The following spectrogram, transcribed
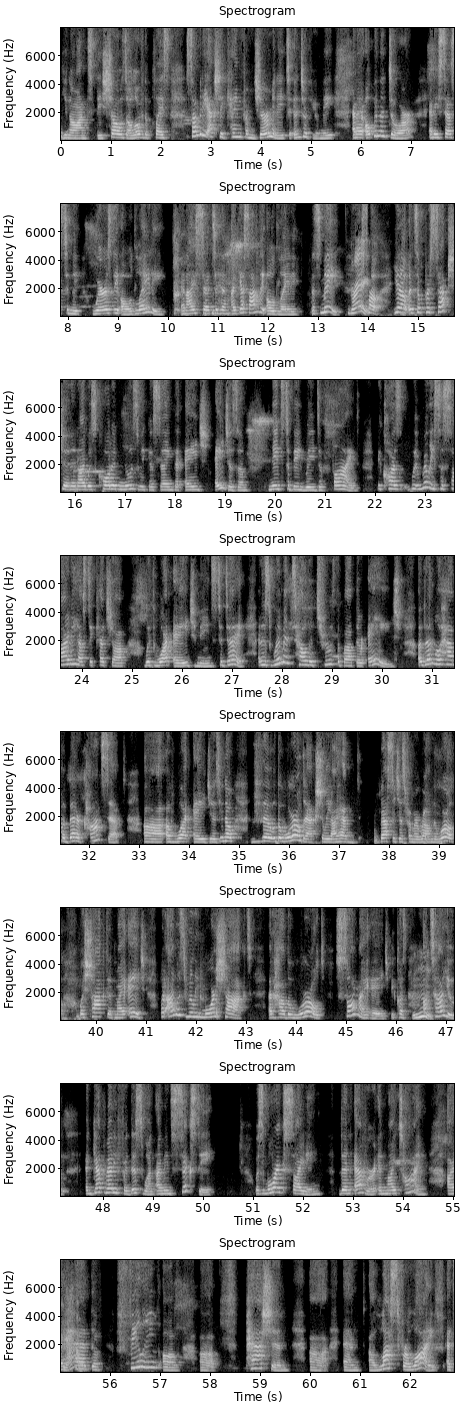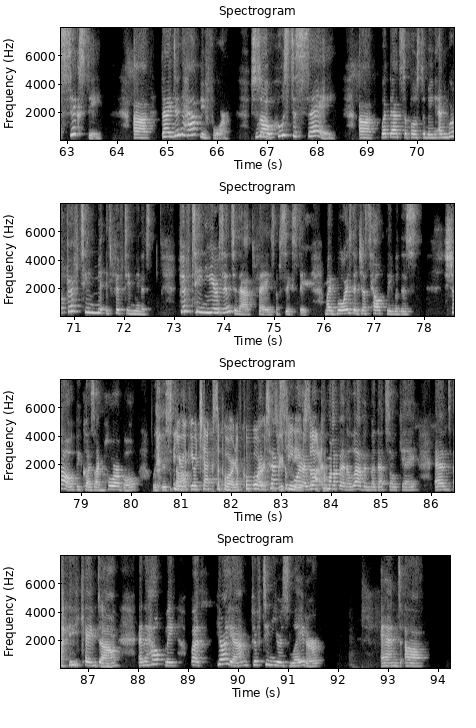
you know, on these shows all over the place. Somebody actually came from Germany to interview me, and I opened the door, and he says to me, Where's the old lady? And I said to him, I guess I'm the old lady. That's me. Great. So, you know, it's a perception. And I was quoted in Newsweek as saying that age ageism needs to be redefined because we really society has to catch up with what age means today. And as women tell the truth about their age, uh, then we'll have a better concept uh, of what age is. You know, the the world actually, I had messages from around the world was shocked at my age. But I was really more shocked at how the world saw my age because mm-hmm. I'll tell you, and get ready for this one. I mean, 60 was more exciting than ever in my time. I wow. had the feeling of uh, passion uh, and uh, lust for life at 60 uh, that I didn't have before. So who's to say uh, what that's supposed to mean? And we're 15, 15 minutes, 15 years into that phase of 60. My boys that just helped me with this show because I'm horrible with this stuff. your, your tech support, of course. My tech support, I won't come up at 11, but that's okay. And he came down and helped me. But here I am, 15 years later, and uh,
